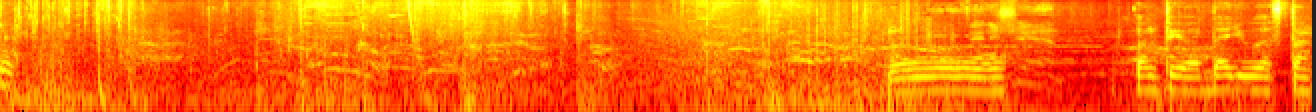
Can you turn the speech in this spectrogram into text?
Him. cantidad de ayudas tan.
